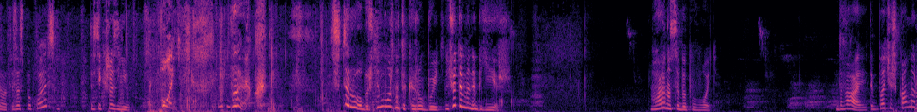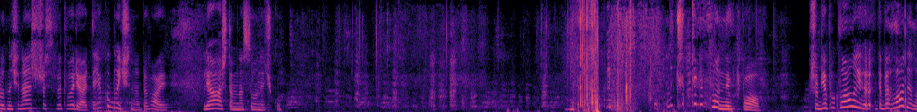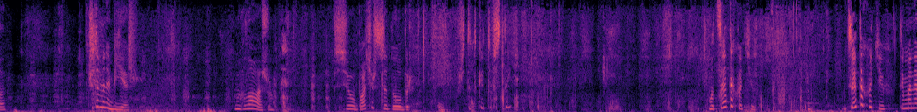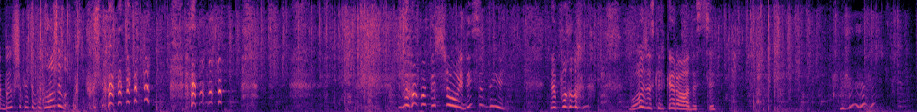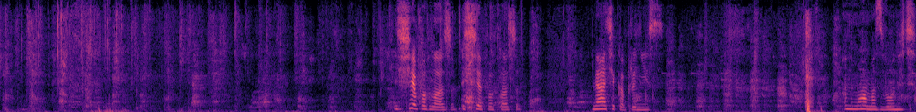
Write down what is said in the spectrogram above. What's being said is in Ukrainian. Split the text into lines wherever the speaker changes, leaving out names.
Все, ти заспокоївся? Ти тільки що з'їв. Ой! Бек! Що ти робиш? Не можна таке робити. Ну чого ти мене б'єш? Гарно себе поводь. Давай, ти бачиш камеру, починаєш щось витворяти. Та як обично, давай. Ляж там на сонечку. Ну чого телефон не впав? Щоб я поклала і тебе гладила? Чого ти мене б'єш? Глажу. Все, бачиш, все добре. Що ти такий товстий? Оце ти хотів? Оце ти хотів? Ти мене бив, щоб я тебе гладила? Ну, ти що, йди сюди. Боже, скільки радості. І ще поглажу, і ще поглажу. М'ячика приніс. Мама дзвонить.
